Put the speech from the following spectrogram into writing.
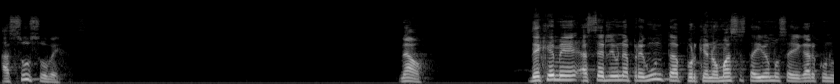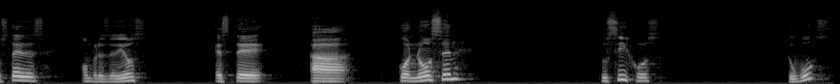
a sus ovejas. Now, Déjeme hacerle una pregunta, porque nomás hasta ahí vamos a llegar con ustedes, hombres de Dios. Este, uh, ¿Conocen tus hijos tu voz?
